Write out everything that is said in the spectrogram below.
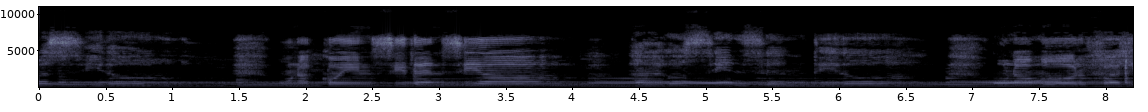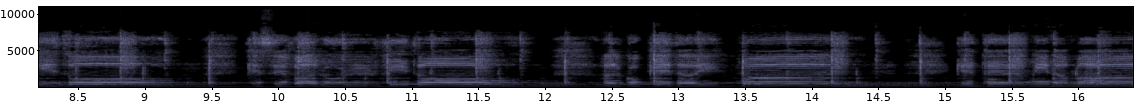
ha sido una coincidencia, algo sin sentido, un amor fallido que se va al olvido, algo que da igual, que termina mal.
